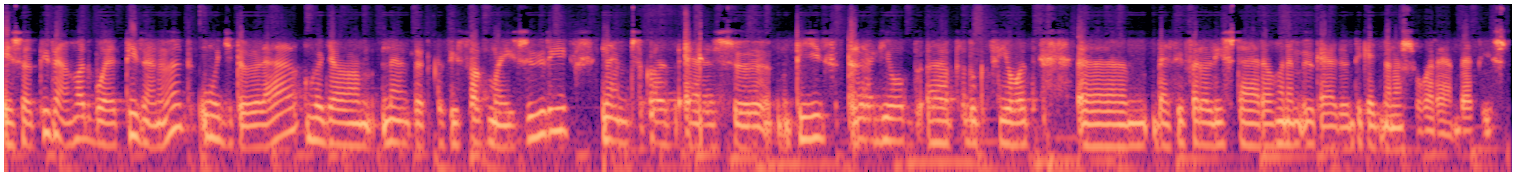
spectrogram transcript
és a 16-ból 15 úgy dől el, hogy a nemzetközi szakmai zsűri nem csak az első 10 legjobb produkciót veszi fel a listára, hanem ők eldöntik egyben a sorrendet is.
